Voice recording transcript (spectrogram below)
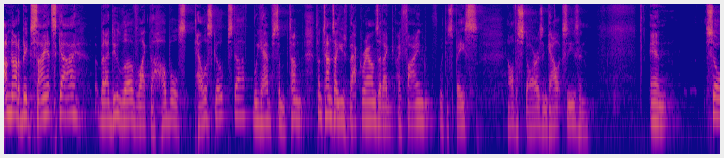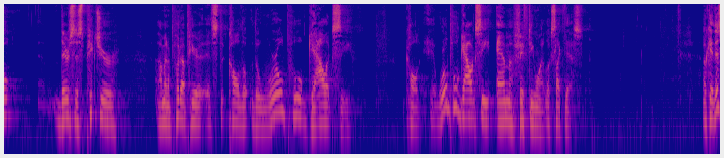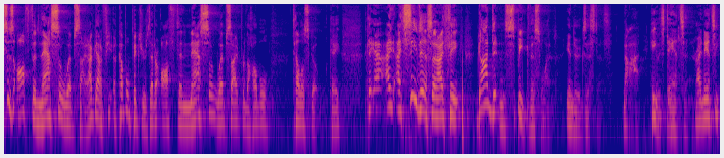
I'm not a big science guy, but I do love like the Hubble telescope stuff. We have some time, sometimes I use backgrounds that I, I find with the space, and all the stars and galaxies, and and so there's this picture I'm going to put up here. It's called the, the Whirlpool Galaxy, called Whirlpool Galaxy M51. It looks like this. Okay, this is off the NASA website. I've got a, few, a couple pictures that are off the NASA website for the Hubble telescope. Okay, okay I, I see this and I think God didn't speak this one into existence. Nah, he was dancing, right, Nancy?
